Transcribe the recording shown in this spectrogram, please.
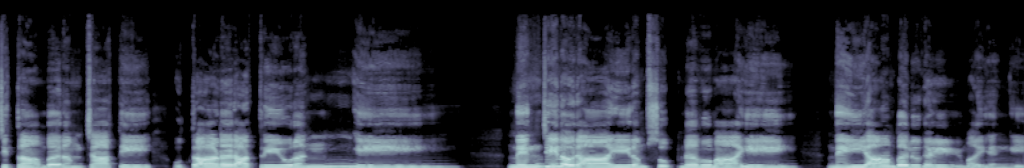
ചിത്രാംബരം ചാർത്തി ഉത്രാടരാത്രിയുറങ്ങി. നെഞ്ചിലൊരായിരം സ്വപ്നവുമായി നെയ്യാമ്പലുകൾ മയങ്ങി.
